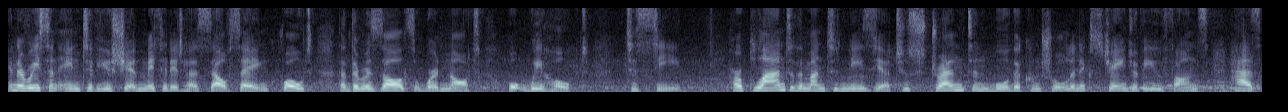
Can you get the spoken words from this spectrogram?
In a recent interview, she admitted it herself, saying, quote, that the results were not what we hoped to see. Her plan to demand Tunisia to strengthen border control in exchange of EU funds has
